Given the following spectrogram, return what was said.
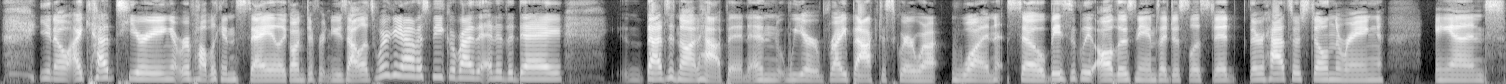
you know, I kept hearing Republicans say, like on different news outlets, we're going to have a speaker by the end of the day that did not happen and we are right back to square one. So basically all those names i just listed their hats are still in the ring and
